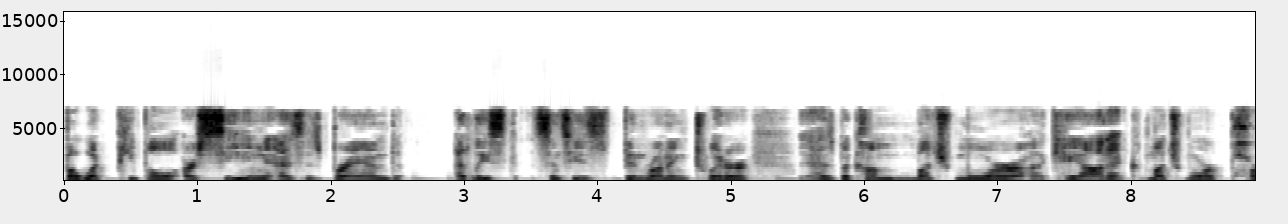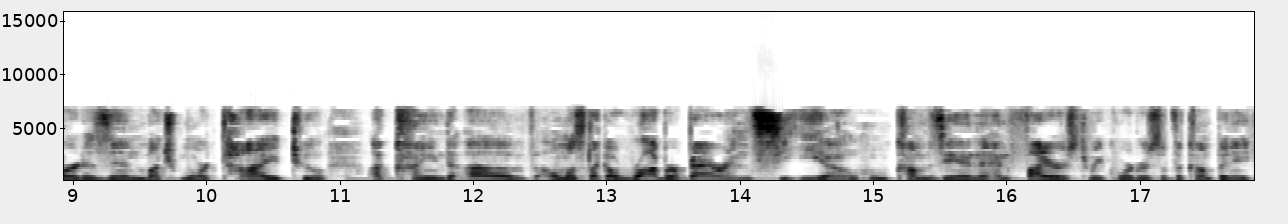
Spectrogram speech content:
But what people are seeing as his brand at least since he's been running Twitter, has become much more uh, chaotic, much more partisan, much more tied to a kind of almost like a robber baron CEO who comes in and fires three quarters of the company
